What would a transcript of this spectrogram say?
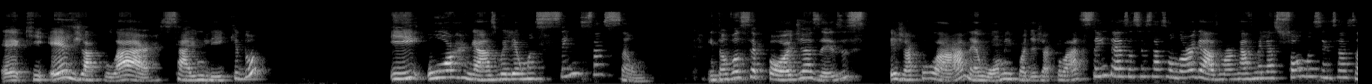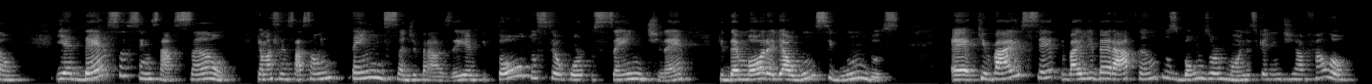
é que ejacular sai um líquido e o orgasmo ele é uma sensação. Então você pode às vezes ejacular, né? O homem pode ejacular sem ter essa sensação do orgasmo. O orgasmo ele é só uma sensação. E é dessa sensação, que é uma sensação intensa de prazer, que todo o seu corpo sente, né? Que demora ali alguns segundos, é, que vai ser, vai liberar tantos bons hormônios que a gente já falou.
